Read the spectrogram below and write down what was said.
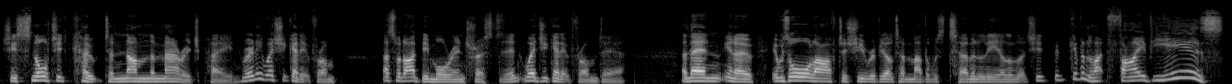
She snorted coke to numb the marriage pain. Really? Where'd she get it from? That's what I'd be more interested in. Where'd you get it from, dear? And then, you know, it was all after she revealed her mother was terminally ill. She'd been given like five years.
